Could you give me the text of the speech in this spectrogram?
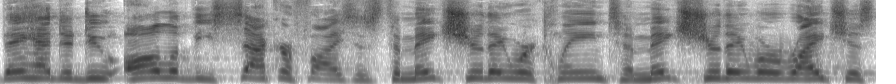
They had to do all of these sacrifices to make sure they were clean, to make sure they were righteous,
